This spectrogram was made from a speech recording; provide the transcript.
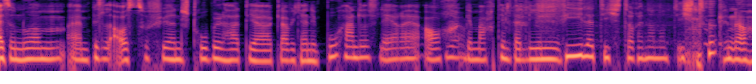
Also nur um ein bisschen auszuführen, Strubel hat ja, glaube ich, eine Buchhandelslehre auch ja. gemacht in Berlin. Viele Dichterinnen und Dichter. Genau.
